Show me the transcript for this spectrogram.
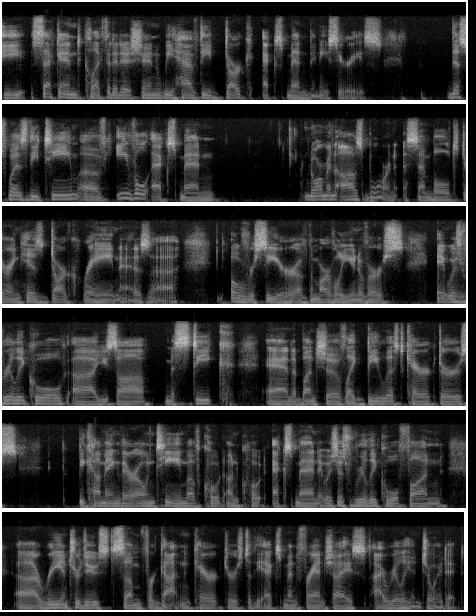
the second collected edition, we have the Dark X Men miniseries. This was the team of evil X Men Norman Osborn assembled during his dark reign as uh, overseer of the Marvel Universe. It was really cool. Uh, you saw Mystique and a bunch of like B-list characters becoming their own team of quote unquote X Men. It was just really cool fun. Uh, reintroduced some forgotten characters to the X Men franchise. I really enjoyed it.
